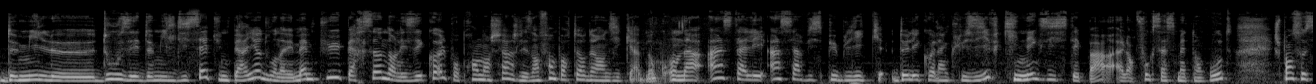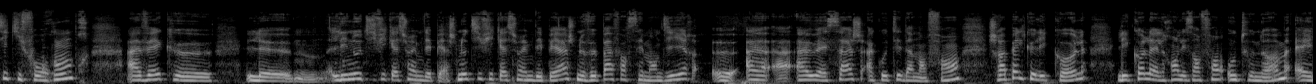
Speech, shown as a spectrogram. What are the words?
2012 et 2017 une période où on n'avait même plus personne dans les écoles pour prendre en charge les enfants porteurs de handicap. Donc on a installé un service public de l'école inclusive qui n'existait pas. Alors il faut que ça se mette en route. Je pense aussi qu'il faut rompre avec euh, le, les notifications MDPH. Notification MDPH ne veut pas forcément dire AESH à côté d'un enfant. Je rappelle que l'école, l'école elle rend les enfants autonomes et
